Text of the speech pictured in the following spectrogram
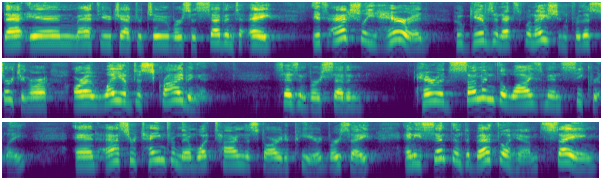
that in Matthew chapter 2, verses 7 to 8, it's actually Herod who gives an explanation for this searching or, or a way of describing it. It says in verse 7 Herod summoned the wise men secretly and ascertained from them what time the star had appeared. Verse 8 and he sent them to Bethlehem, saying,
